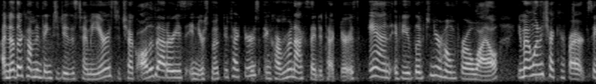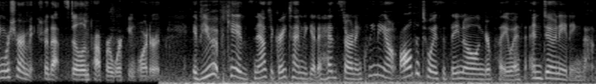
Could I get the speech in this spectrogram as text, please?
Another common thing to do this time of year is to check all the batteries in your smoke detectors and carbon monoxide detectors. And if you've lived in your home for a while, you might want to check your fire extinguisher and make sure that's still in proper working order. If you have kids, now's a great time to get a head start on cleaning out all the toys that they no longer play with and donating them.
